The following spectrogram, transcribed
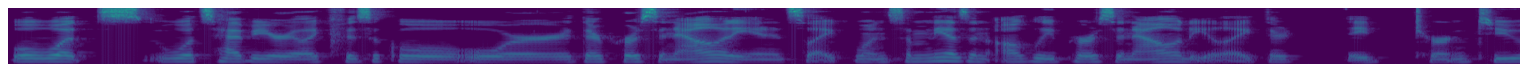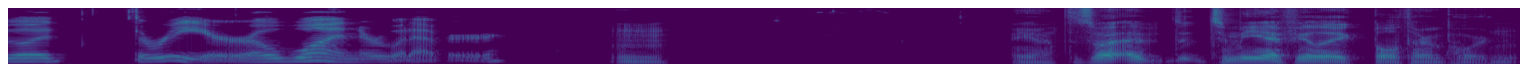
well what's what's heavier like physical or their personality? And it's like when somebody has an ugly personality like they're they turn to a three or a one or whatever Mm. Yeah, that's why. I, to me, I feel like both are important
